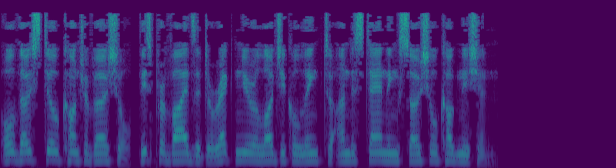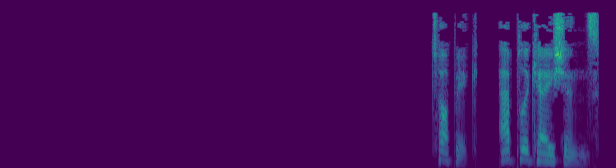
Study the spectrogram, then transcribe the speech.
Although still controversial, this provides a direct neurological link to understanding social cognition. Topic: Applications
